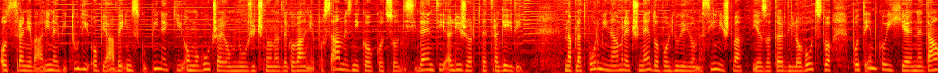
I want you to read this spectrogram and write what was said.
Odstranjevali naj bi tudi objave in skupine, ki omogočajo množično nadlegovanje posameznikov, kot so disidenti ali žrtve tragedij. Na platformi namreč ne dovoljujejo nasilništva, je zatrdilo vodstvo, potem ko, je nedav,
